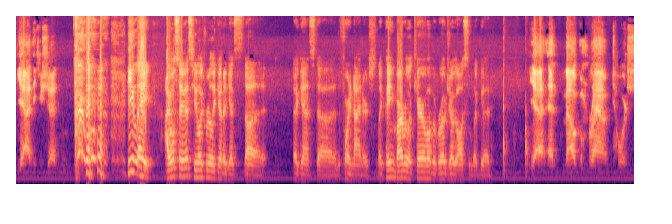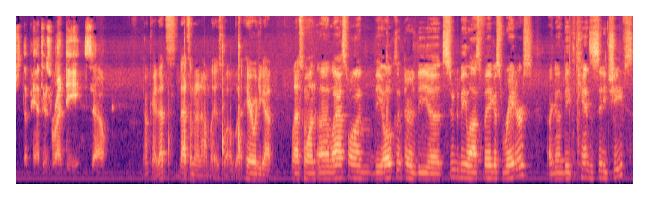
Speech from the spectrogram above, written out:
Yeah, I think you should. he hey, I will say this, he looked really good against uh, against uh, the 49ers. Like Peyton Barber looked terrible, but Rojo also looked good. Yeah, and Malcolm Brown torched the Panthers' run D. So Okay, that's that's an anomaly as well. But here, what you got? Last one. Uh, last one, the Oakland or the uh, soon-to-be Las Vegas Raiders are going to beat the Kansas City Chiefs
